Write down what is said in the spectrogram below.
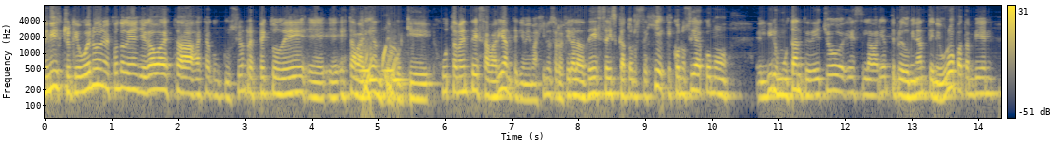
Ministro, qué bueno en el fondo que hayan llegado a esta, a esta conclusión respecto de eh, esta variante, porque justamente esa variante, que me imagino se refiere a la D614G, que es conocida como el virus mutante, de hecho, es la variante predominante en Europa también,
